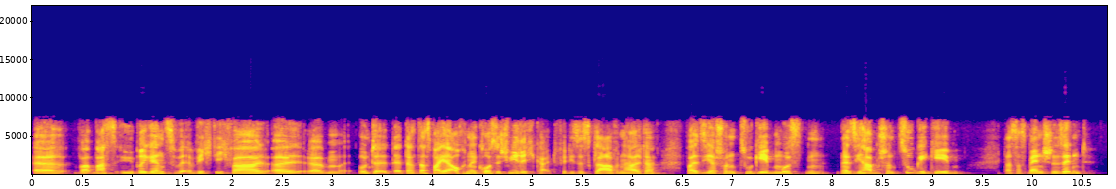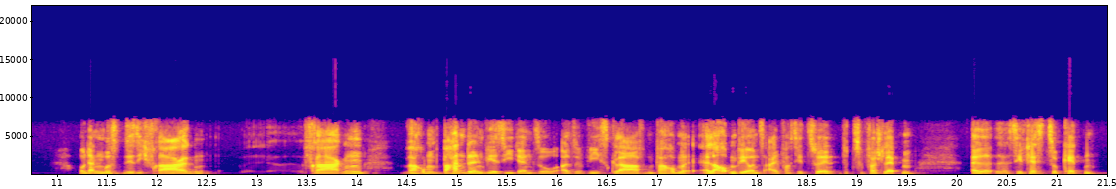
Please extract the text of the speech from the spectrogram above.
Äh, was übrigens wichtig war, äh, ähm, und äh, das, das war ja auch eine große Schwierigkeit für diese Sklavenhalter, weil sie ja schon zugeben mussten, na, sie haben schon zugegeben, dass das Menschen sind. Und dann mussten sie sich fragen, fragen, warum behandeln wir sie denn so, also wie Sklaven? Warum erlauben wir uns einfach, sie zu, zu verschleppen, äh, sie festzuketten?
